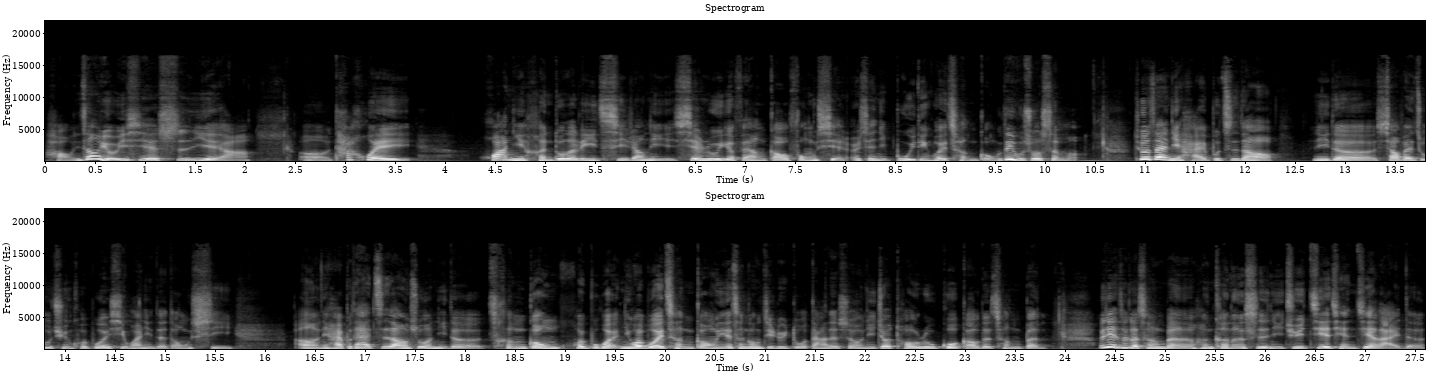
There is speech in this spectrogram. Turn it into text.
好，你知道有一些事业啊，呃，他会。花你很多的力气，让你陷入一个非常高风险，而且你不一定会成功。例如说什么，就在你还不知道你的消费族群会不会喜欢你的东西。呃，你还不太知道说你的成功会不会，你会不会成功，你的成功几率多大的时候，你就投入过高的成本，而且这个成本很可能是你去借钱借来的，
